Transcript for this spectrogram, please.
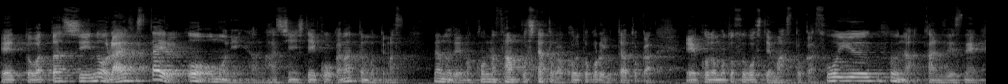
えっと、私のライフスタイルを主にあの発信していこうかなって思ってます。なので、まあ、こんな散歩したとか、こういうところ行ったとか、えー、子供と過ごしてますとか、そういう風な感じですね。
